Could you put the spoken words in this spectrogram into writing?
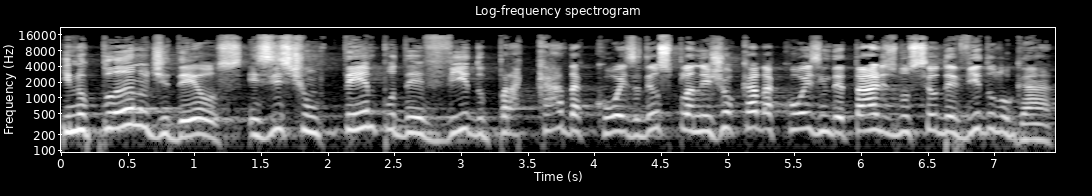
E no plano de Deus existe um tempo devido para cada coisa. Deus planejou cada coisa em detalhes no seu devido lugar.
